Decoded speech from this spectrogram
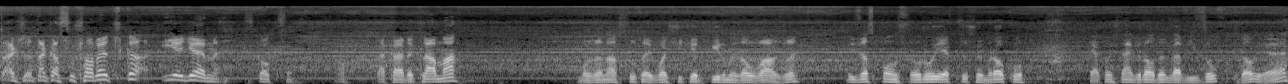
także taka suszareczka i jedziemy z koksem. O, taka reklama. Może nas tutaj właściciel firmy zauważy i zasponsoruje w przyszłym roku jakąś nagrodę dla widzów. Kto wie?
